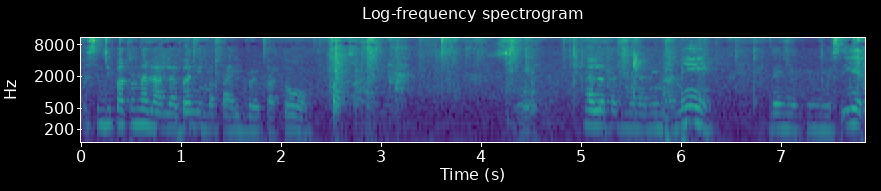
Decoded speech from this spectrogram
Tapos hindi pa to nalalaban, ni ma-fiber pa to. So, lalaban muna ni Mami. Then you can use it.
